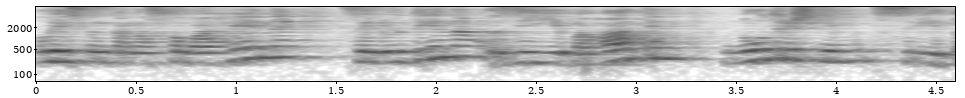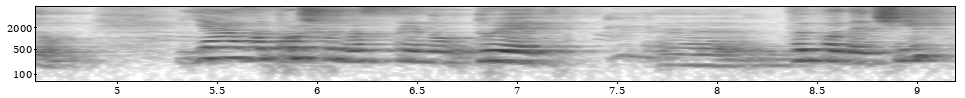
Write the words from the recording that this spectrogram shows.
Лисенка на слова гене це людина з її багатим внутрішнім світом. Я запрошую на сцену дует е, викладачів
